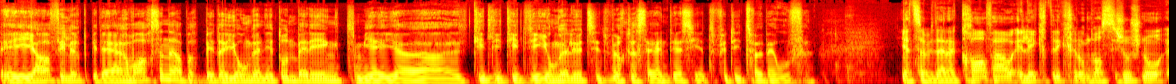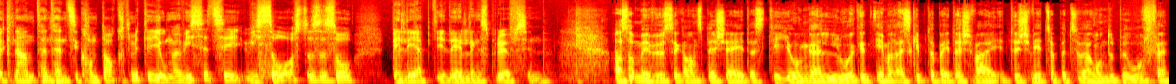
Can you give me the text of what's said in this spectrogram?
Ja, vielleicht bei den Erwachsenen, aber bei den Jungen nicht unbedingt. Wir, äh, die, die, die, jungen Leute sind wirklich sehr interessiert für die zwei Berufe. Jetzt bei diesen KV, Elektriker und was Sie schon noch genannt haben, haben Sie Kontakt mit den Jungen. Wissen Sie, wieso das so beliebte Lehrlingsberufe sind? Also wir wissen ganz bescheid, dass die Jungen schauen immer, es gibt aber in der Schweiz, etwa 200 Berufe,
